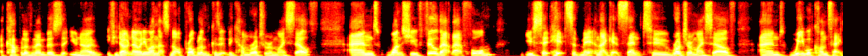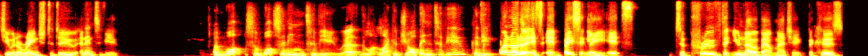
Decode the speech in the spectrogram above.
a couple of members that you know. If you don't know anyone, that's not a problem because it'll become Roger and myself. And once you've filled out that form, you sit, hit submit, and that gets sent to Roger and myself and we will contact you and arrange to do an interview. And what? So, what's an interview? Uh, like a job interview? Can you? Well, no, no. It's it basically it's to prove that you know about magic because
